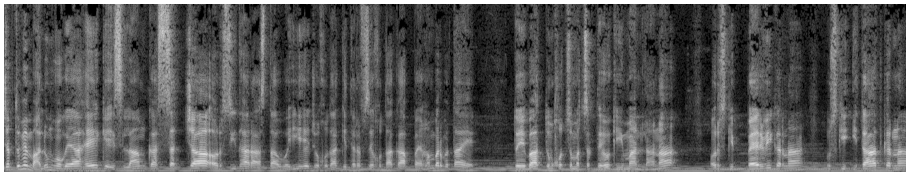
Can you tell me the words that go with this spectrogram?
جب تمہیں معلوم ہو گیا ہے کہ اسلام کا سچا اور سیدھا راستہ وہی ہے جو خدا کی طرف سے خدا کا پیغمبر بتائے، تو یہ بات تم خود سمجھ سکتے ہو کہ ایمان لانا اور اس کی پیروی کرنا، اس کی اطاعت کرنا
